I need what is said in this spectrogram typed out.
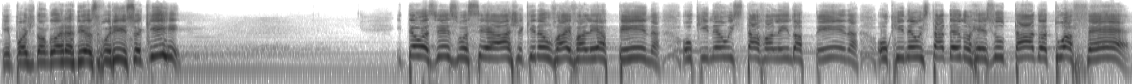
Quem pode dar glória a Deus por isso aqui? Então, às vezes você acha que não vai valer a pena, ou que não está valendo a pena, ou que não está dando resultado a tua fé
